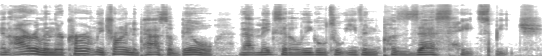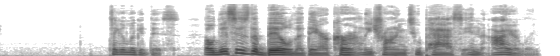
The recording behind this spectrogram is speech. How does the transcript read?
In Ireland, they're currently trying to pass a bill that makes it illegal to even possess hate speech. Take a look at this. So, this is the bill that they are currently trying to pass in Ireland.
